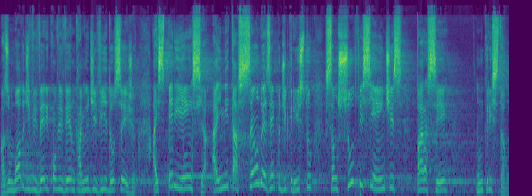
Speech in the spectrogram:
mas um modo de viver e conviver, um caminho de vida, ou seja, a experiência, a imitação do exemplo de Cristo são suficientes para ser um cristão.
